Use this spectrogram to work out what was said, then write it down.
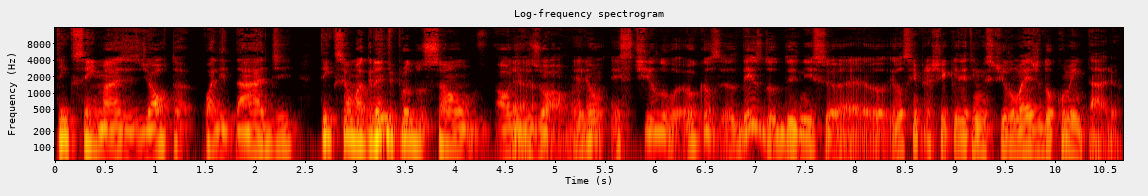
tem que ser imagens de alta qualidade, tem que ser uma grande produção audiovisual. né? Ele é um estilo. Eu, eu- desde o início, é, eu, eu sempre achei que ele tem um estilo mais de documentário.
